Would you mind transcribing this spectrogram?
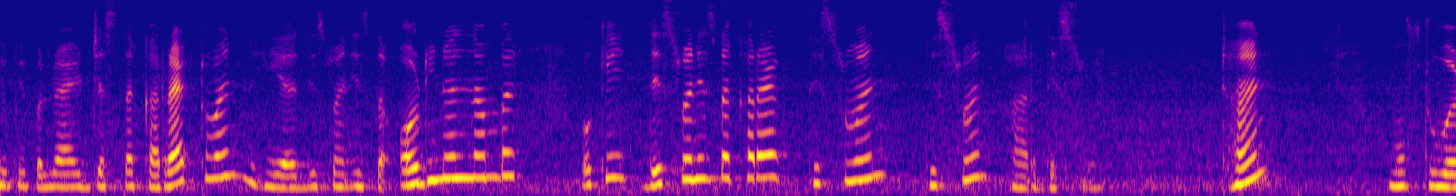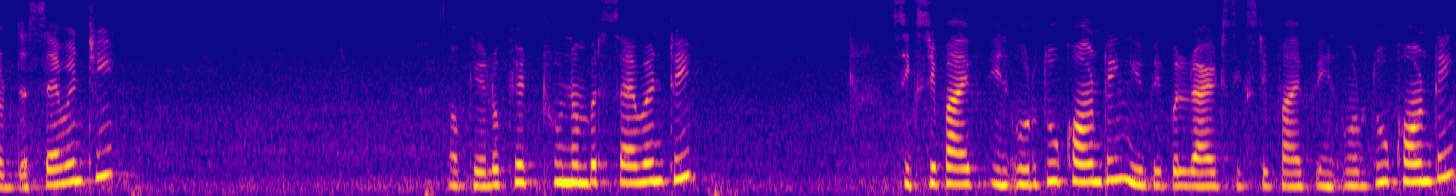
you people write just the correct one. Here this one is the ordinal number. Okay this one is the correct. This one this one or this one. Done. Move toward the 70 okay look at to number 70 65 in Urdu counting. You people write 65 in Urdu counting.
